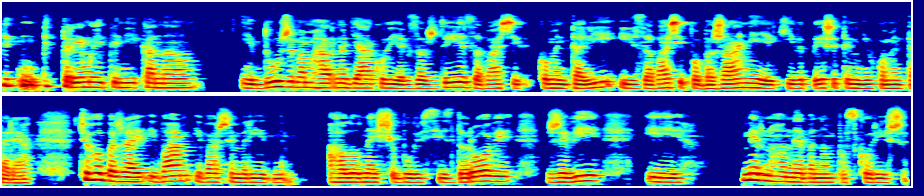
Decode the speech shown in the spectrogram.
під, підтримуєте мій канал. І дуже вам гарно дякую, як завжди, за ваші коментарі і за ваші побажання, які ви пишете мені в коментарях. Чого бажаю і вам, і вашим рідним. А головне, щоб були всі здорові, живі і мирного неба нам поскоріше.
